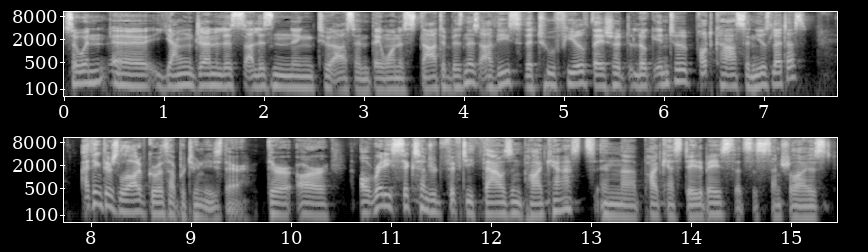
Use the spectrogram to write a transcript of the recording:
So when uh, young journalists are listening to us and they want to start a business, are these the two fields they should look into, podcasts and newsletters? I think there's a lot of growth opportunities there. There are already 650,000 podcasts in the podcast database. That's the centralized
